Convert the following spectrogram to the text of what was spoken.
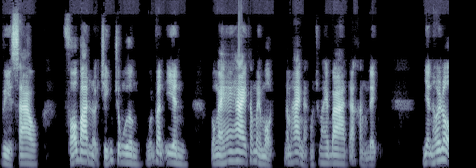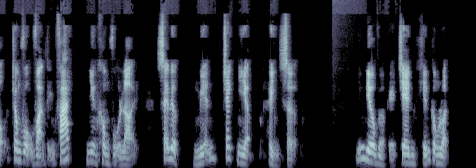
vì sao Phó Ban Nội chính Trung ương Nguyễn Văn Yên vào ngày 22 tháng 11 năm 2023 đã khẳng định nhận hối lộ trong vụ Vạn Thịnh Phát nhưng không vụ lợi sẽ được miễn trách nhiệm hình sự. Những điều vừa kể trên khiến công luận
